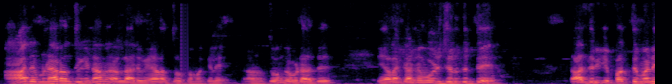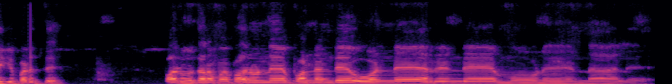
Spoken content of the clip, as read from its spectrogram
ஆறு மணி நேரம் தூங்கிட்டா நல்ல அருமையான தூக்கம் மக்களே. அவனை தூங்க விடாது. எனக்கு எல்லாம் கண்ணு முழிச்சிருந்துட்டு. ராத்திரிக்கு பத்து மணிக்கு படுத்து பதினோரு தரம் பதினொன்று பன்னெண்டு ஒன்று ரெண்டு மூணு நாலு.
